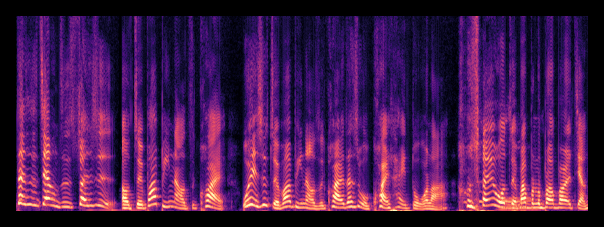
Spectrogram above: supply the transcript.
但是这样子算是哦，嘴巴比脑子快。我也是嘴巴比脑子快，但是我快太多啦，所以我嘴巴巴拉巴拉巴拉讲，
